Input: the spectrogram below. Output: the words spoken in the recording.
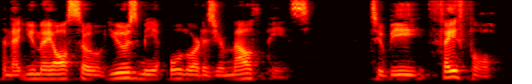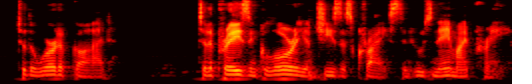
and that you may also use me, O Lord, as your mouthpiece to be faithful to the word of God, to the praise and glory of Jesus Christ, in whose name I pray.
